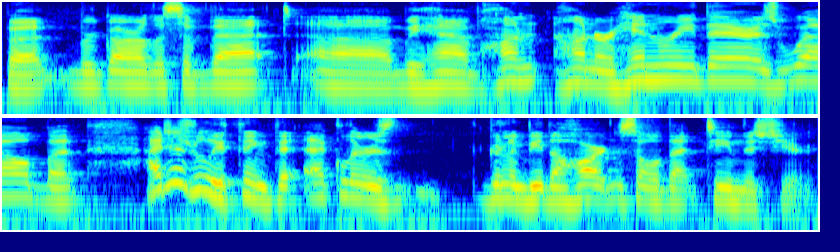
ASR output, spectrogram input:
But regardless of that, uh, we have Hunter Henry there as well. But I just really think that Ekeler is going to be the heart and soul of that team this year.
